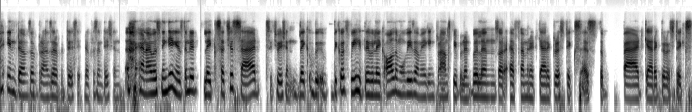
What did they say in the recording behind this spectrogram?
in terms of trans representation and I was thinking, isn't it like such a sad situation? Like because we they were like all the movies are making trans people and villains or effeminate characteristics as the bad characteristics,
